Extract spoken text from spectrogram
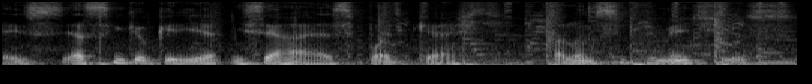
É, isso, é assim que eu queria encerrar esse podcast, falando simplesmente isso.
